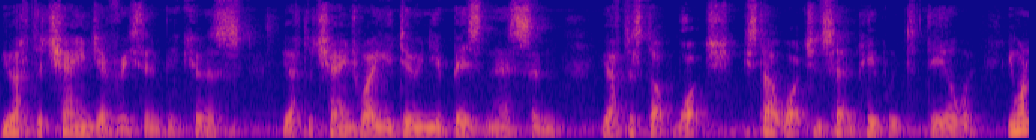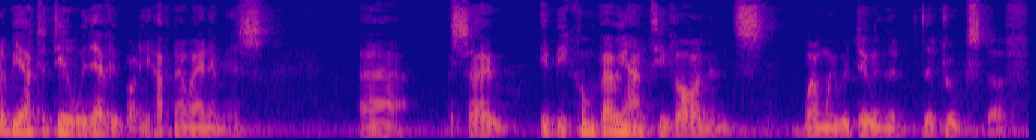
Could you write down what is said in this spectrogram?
you have to change everything because you have to change where you're doing your business, and you have to stop watch. You start watching certain people to deal with. You want to be able to deal with everybody, have no enemies. So it become very anti-violence when we were doing the, the drug stuff,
